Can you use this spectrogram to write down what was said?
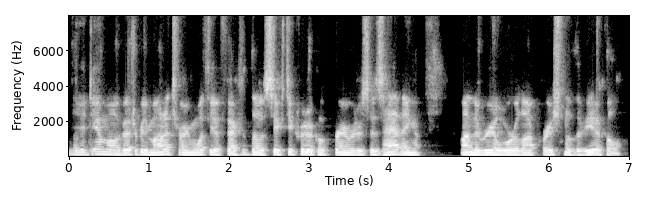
you damn well better be monitoring what the effect of those safety critical parameters is having on the real world operation of the vehicle.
